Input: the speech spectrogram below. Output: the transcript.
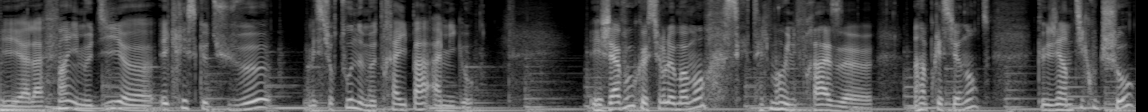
Et à la fin il me dit euh, écris ce que tu veux, mais surtout ne me trahis pas amigo. Et j'avoue que sur le moment, c'est tellement une phrase euh, impressionnante que j'ai un petit coup de chaud.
